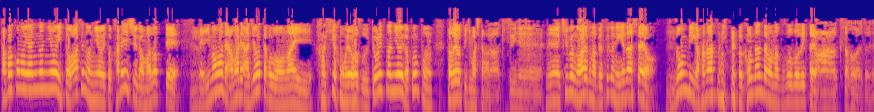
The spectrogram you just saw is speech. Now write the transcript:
タバコのヤニの匂いと汗の匂いとカレー臭が混ざって、うんえー今まであまり味わったことのない 吐きが催す強烈な匂いがプンプン漂ってきました。ああ、きついね。ねえ、気分が悪くなってすぐ逃げ出したよ。うんゾンビが放つ匂いはこんなんだろうなと想像できたよ。ああ、臭そうだね、それね。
